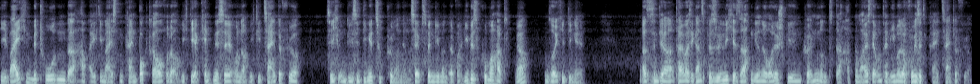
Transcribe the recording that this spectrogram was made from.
Die weichen Methoden, da haben eigentlich die meisten keinen Bock drauf oder auch nicht die Erkenntnisse und auch nicht die Zeit dafür, sich um diese Dinge zu kümmern. Ja, selbst wenn jemand einfach Liebeskummer hat, ja, und solche Dinge. Also sind ja teilweise ganz persönliche Sachen, die eine Rolle spielen können und da hat normalerweise der Unternehmer oder Vorgesetzte keine Zeit dafür.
